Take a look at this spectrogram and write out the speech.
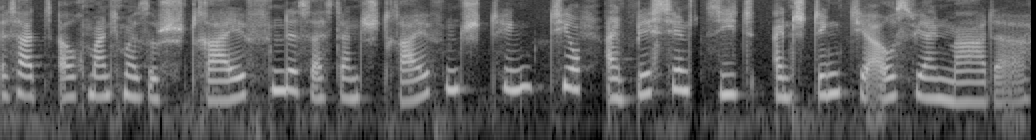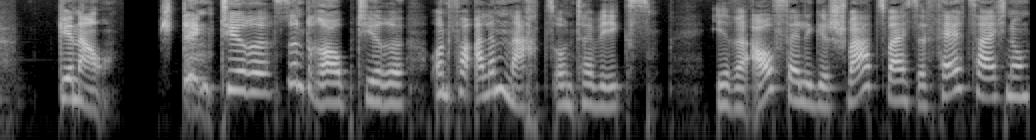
Es hat auch manchmal so Streifen, das heißt ein Streifenstinktier. Ein bisschen sieht ein Stinktier aus wie ein Marder. Genau. Stinktiere sind Raubtiere und vor allem nachts unterwegs. Ihre auffällige schwarz-weiße Fellzeichnung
